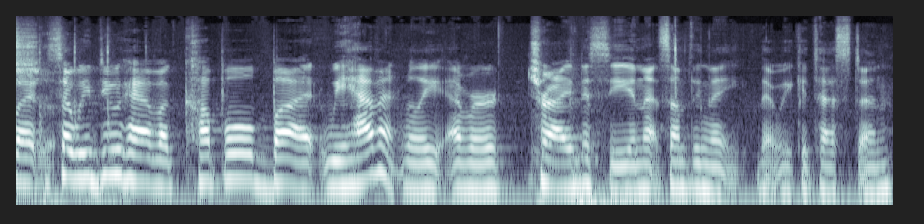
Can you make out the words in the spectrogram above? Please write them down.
but so we do have a couple, but we haven't really ever tried to see, and that's something that that we could test on.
